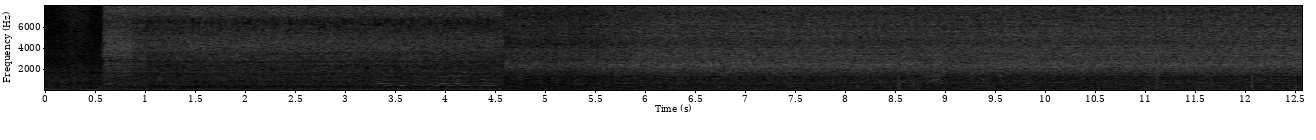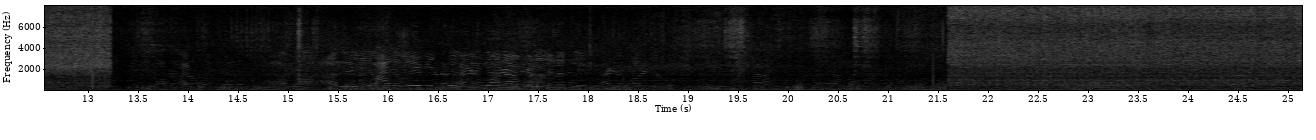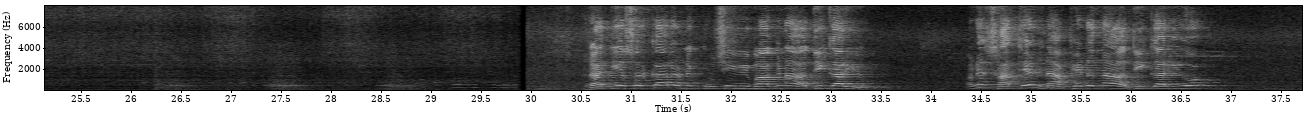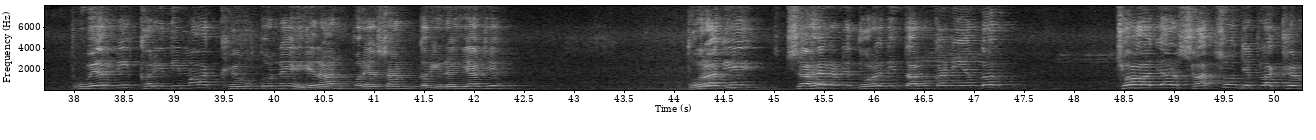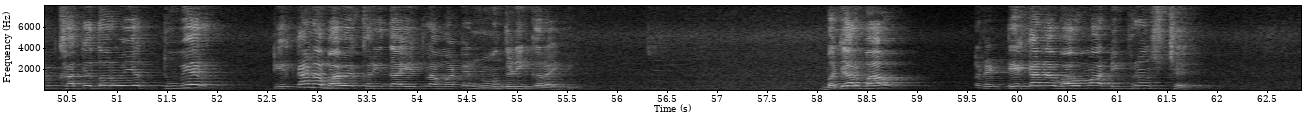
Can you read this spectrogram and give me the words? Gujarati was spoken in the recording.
રાજ્ય સરકાર અને કૃષિ વિભાગના અધિકારીઓ અને સાથે નાફેડના અધિકારીઓ તુવેરની ખરીદીમાં ખેડૂતોને હેરાન પરેશાન કરી રહ્યા છે. ધોરાજી શહેર અને ધોરાજી તાલુકાની અંદર છ હજાર સાતસો જેટલા ખેડૂત ખાતેદારોએ તુવેર ટેકાના ભાવે ખરીદાય એટલા માટે નોંધણી કરાવી બજાર ભાવ અને ટેકાના ભાવમાં ડિફરન્સ છે.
